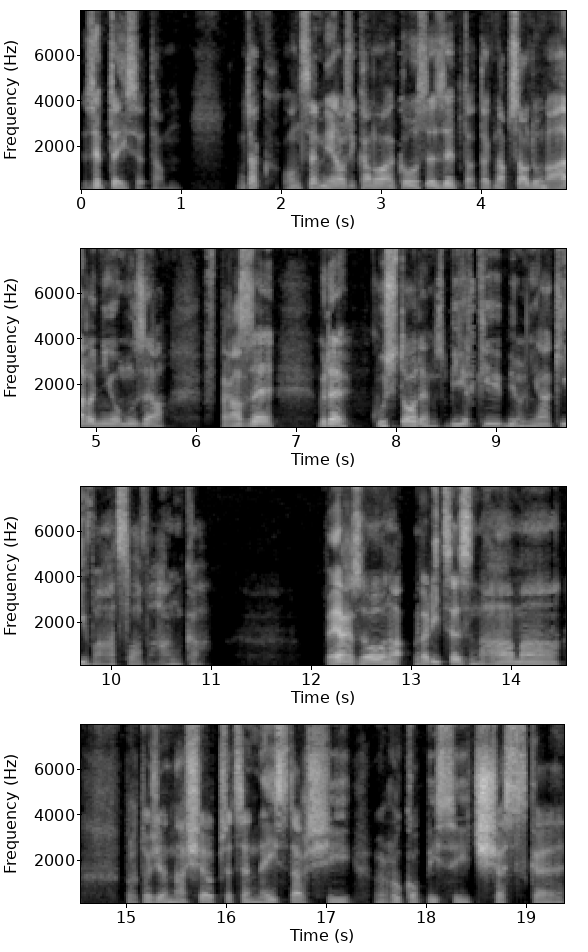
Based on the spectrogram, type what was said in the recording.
zeptej se tam. No tak on se měl, říká, no a koho se zeptat? Tak napsal do Národního muzea v Praze, kde kustodem sbírky byl nějaký Václav Hanka. Persona velice známá, protože našel přece nejstarší rukopisy české,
